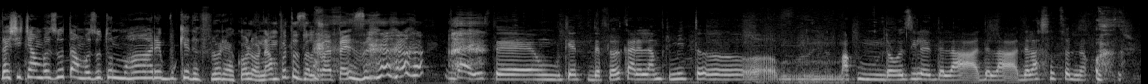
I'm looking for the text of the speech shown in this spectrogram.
Dar și ce am văzut? Am văzut un mare buchet de flori acolo, n-am putut să-l ratez. Da, este un buchet de flori care l-am primit uh, acum două zile de la, de la, de la soțul meu.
